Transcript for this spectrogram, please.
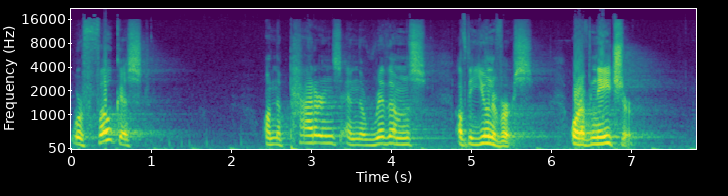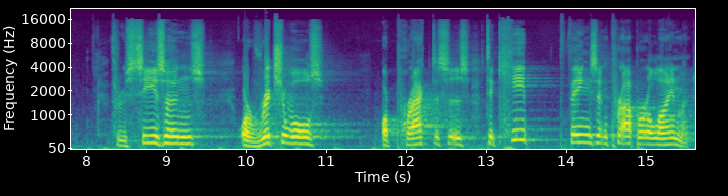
were focused on the patterns and the rhythms of the universe or of nature through seasons or rituals or practices to keep things in proper alignment.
